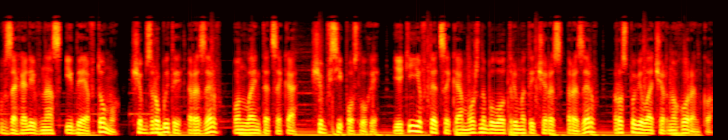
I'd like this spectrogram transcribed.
Взагалі, в нас ідея в тому, щоб зробити резерв онлайн ТЦК, щоб всі послуги, які є в ТЦК, можна було отримати через резерв, розповіла Черногоренко.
